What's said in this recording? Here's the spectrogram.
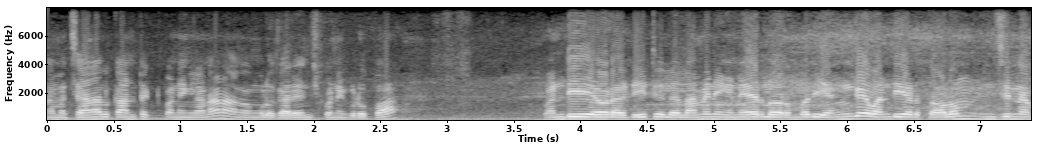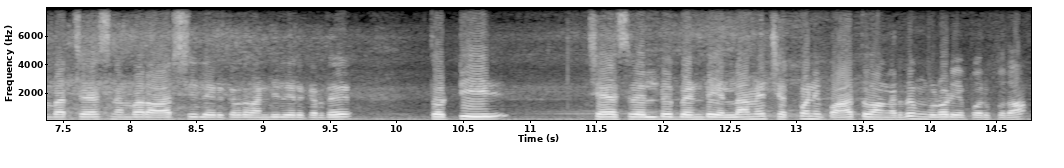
நம்ம சேனல் கான்டாக்ட் பண்ணிங்களன்னா நாங்கள் உங்களுக்கு அரேஞ்ச் பண்ணி கொடுப்போம். வண்டியோட டீட்டெயில் எல்லாமே நீங்கள் நேரில் வரும்போது எங்கே வண்டி எடுத்தாலும் இன்ஜின் நம்பர் சேஸ் நம்பர் ஆர்சியில் இருக்கிறது வண்டியில் இருக்கிறது தொட்டி சேஸ் வெல்டு பெண்டு எல்லாமே செக் பண்ணி பார்த்து வாங்குறது உங்களுடைய பொறுப்பு தான்.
